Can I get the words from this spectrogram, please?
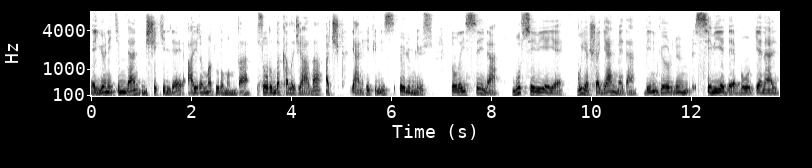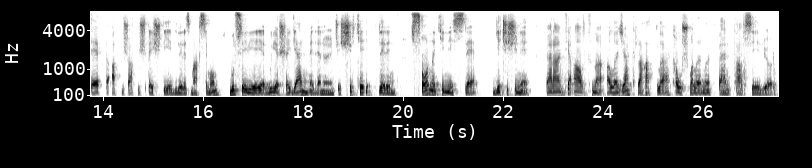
e, yönetimden bir şekilde ayrılma durumunda zorunda kalacağı da açık. Yani hepimiz ölümlüyüz. Dolayısıyla bu seviyeye bu yaşa gelmeden benim gördüğüm seviyede bu genelde 60-65 diyebiliriz maksimum. Bu seviyeye bu yaşa gelmeden önce şirketlerin sonraki nesle geçişini garanti altına alacak rahatlığa kavuşmalarını ben tavsiye ediyorum.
